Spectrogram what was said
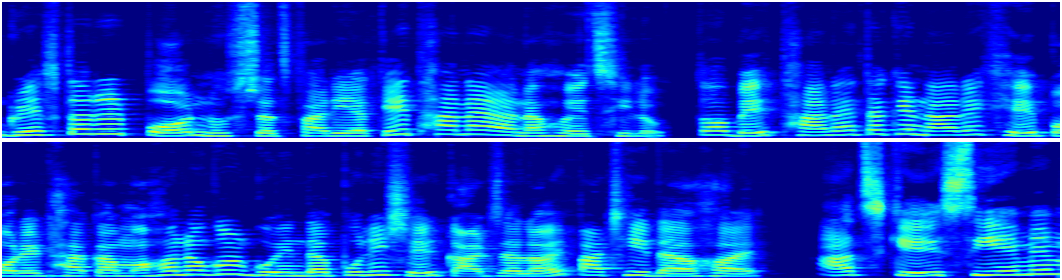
গ্রেফতারের পর নুসরাত ফারিয়াকে থানায় আনা হয়েছিল। তবে থানায় তাকে না রেখে পরে ঢাকা মহানগর গোয়েন্দা পুলিশের কার্যালয়ে পাঠিয়ে দেওয়া হয়। আজকে সিএমএম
